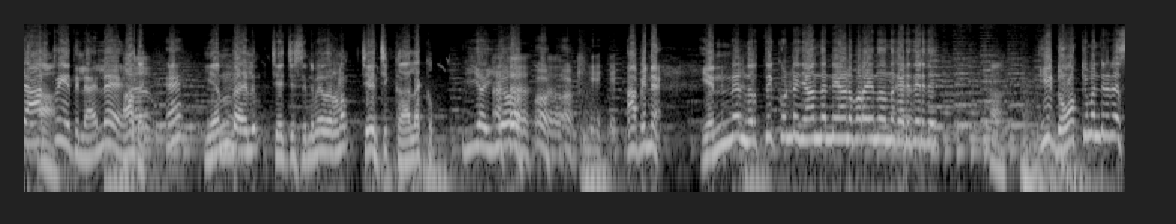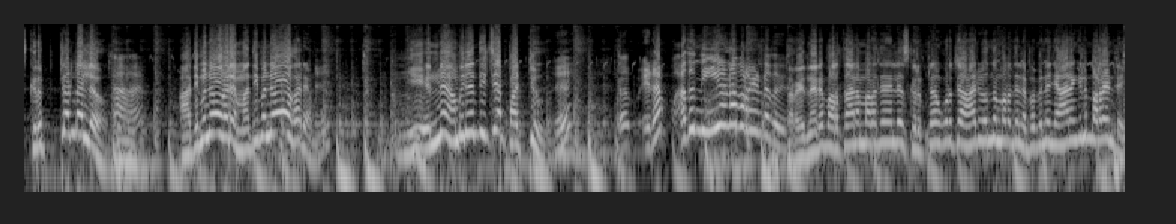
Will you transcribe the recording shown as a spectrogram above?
രാഷ്ട്രീയത്തില അല്ലേ? അതെ. എന്തായാലും ചേച്ചി സിനിമ വരണം ചേച്ചി കലക്കും. അയ്യോ. ആ പിന്നെ എന്നെ നിർത്തിക്കൊണ്ട് ഞാൻ തന്നെയാണ് പറയുന്നതെന്ന് കരുതരുത്. ഈ ഡോക്യുമെന്ററിയുടെ സ്ക്രിപ്റ്റ് ഉണ്ടല്ലോ. അതിമനോഹരം അതിമനോഹരം. ഈ എന്നെ അഭിനന്ദിച്ചേ പറ്റൂ. എടാ അത് നീയാണ് പറയേണ്ടത്? ഇത്രയും നേരം വർത്താനം പറഞ്ഞതിലെ സ്ക്രിപ്റ്റിനെ കുറിച്ച് ആരും ഒന്നും പറഞ്ഞില്ല. അപ്പൊ പിന്നെ ഞാനെങ്കിലും പറയണ്ടേ?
